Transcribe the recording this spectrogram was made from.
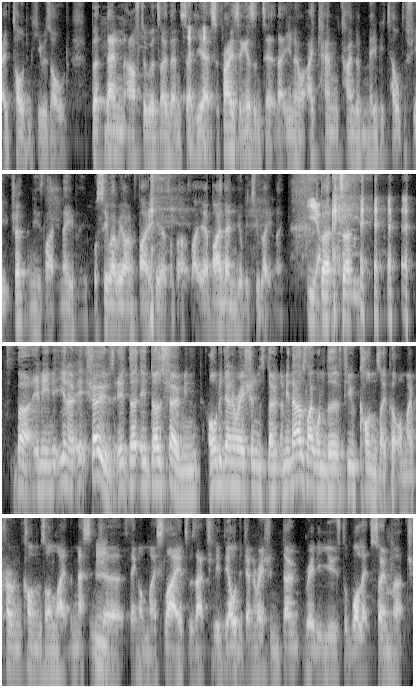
I told him he was old. But then afterwards, I then said, "Yeah, it's surprising, isn't it, that you know I can kind of maybe tell the future?" And he's like, "Maybe we'll see where we are in five years." But I was like, "Yeah, by then you'll be too late, mate." Yeah. But um, but I mean, you know, it shows. It it does show. I mean, older generations don't. I mean, that was like one of the few cons I put on my pro and cons on like the messenger thing on my slides was actually the older generation don't really use the wallet so much.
